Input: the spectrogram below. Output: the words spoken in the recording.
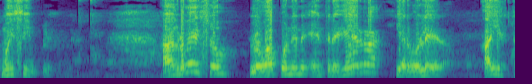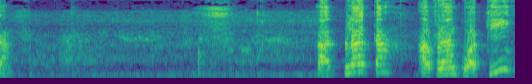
Muy simple. A grueso lo va a poner entre guerra y arboleda. Ahí están. A plata, a Franco aquí,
